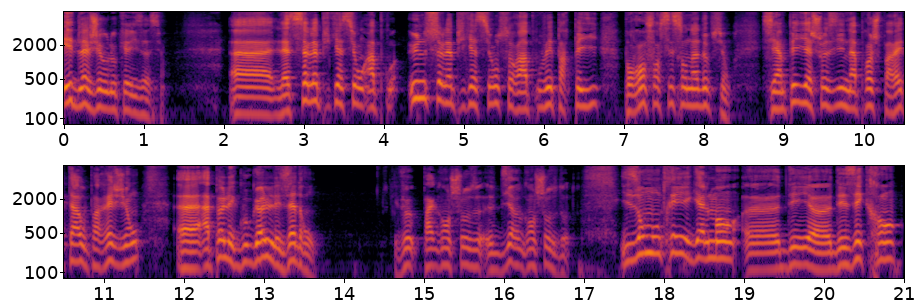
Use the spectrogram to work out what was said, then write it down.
et de la géolocalisation. Euh, la seule application, une seule application sera approuvée par pays pour renforcer son adoption. Si un pays a choisi une approche par État ou par région, euh, Apple et Google les aideront. Qui veut pas euh, dire grand chose d'autre. Ils ont montré également des, des écrans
